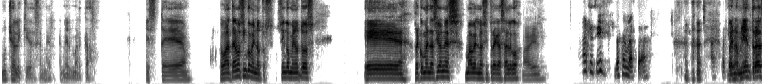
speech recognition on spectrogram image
mucha liquidez en el, en el mercado. Este, bueno, tenemos cinco minutos, cinco minutos. Eh, recomendaciones, Mabel, no sé si traigas algo. Mabel. Ah, sí, sí, déjenme hasta. bueno, mientras,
